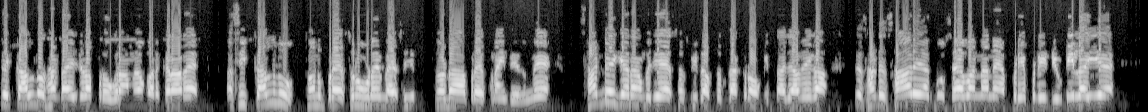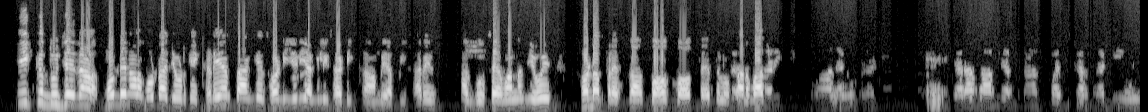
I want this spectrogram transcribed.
ਤੇ ਕੱਲ ਦਾ ਸਾਡਾ ਇਹ ਜਿਹੜਾ ਪ੍ਰੋਗਰਾਮ ਹੈ, ਉਹ ਬਰਕਰਾਰ ਹੈ। ਅਸੀਂ ਕੱਲ ਨੂੰ ਤੁਹਾਨੂੰ ਪ੍ਰੈਸ ਨੂੰ ਹੁਣੇ ਮੈਸੇਜ ਤੁਹਾਡਾ ਪ੍ਰੈਸ ਰਾਹੀਂ ਦੇ ਦਿੰਦੇ ਹਾਂ। 11:30 ਵਜੇ ਐਸਐਸਪੀ ਦਫ਼ਤਰ ਦਾ ਘਰਾਓ ਕੀਤਾ ਜਾਵੇਗਾ ਤੇ ਸਾਡੇ ਸਾਰੇ ਆਗੂ ਸਾਹਿਬਾਨਾਂ ਨੇ ਆਪਣੀ ਆਪਣੀ ਡਿਊਟੀ ਲਾਈ ਹੈ। ਇੱਕ ਦੂਜੇ ਨਾਲ, ਮੋਢੇ ਨਾਲ ਮੋਢਾ ਜੋੜ ਕੇ ਖੜੇ ਹਾਂ ਤਾਂ ਕਿ ਤੁਹਾਡੀ ਜਿਹੜੀ ਅਗਲੀ ਸਾਡੀ ਕਾਮਯਾਬੀ ਸਾਰੇ ਆਗੂ ਸਾਹਿਬਾਨਾਂ ਦੀ ਹੋਏ। ਤੁਹਾਡਾ ਪ੍ਰੈਸ ਦਾ ਬਹੁਤ ਬਹੁਤ ਤਹਿ ਦਿਲੋਂ ਧੰਨਵਾਦ। ਸਵਾਲ ਸਾਹਿਬ ਨੇ ਆਪਣਾ ਸਪਸ਼ਟ ਕਰਤਾ ਕਿ ਉਹ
